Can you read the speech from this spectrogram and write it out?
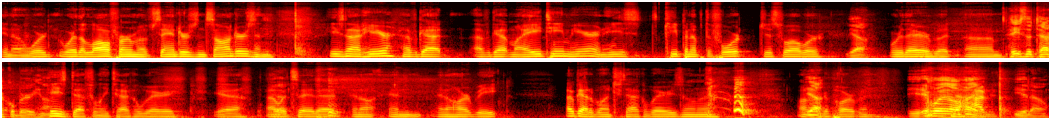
you know we're we're the law firm of Sanders and Saunders, and he's not here. I've got I've got my A team here, and he's keeping up the fort just while we're Yeah. we're there. But um, He's the Tackleberry, huh? he's definitely Tackleberry. Yeah, I would say that in a in, in a heartbeat. I've got a bunch of Tackleberries on our on Yeah. our department. Yeah, well, No, hey, you know.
